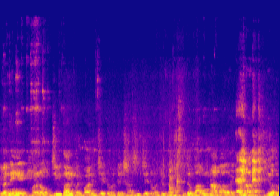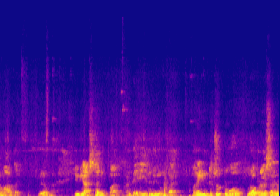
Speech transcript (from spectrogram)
ఇవన్నీ మనం జీవితాన్ని పరిపాలించేటువంటి శాసించేటువంటి గ్రహస్థితిలో బాగున్నా బాగలేకున్నా స్థితిగతులు మారుతాయి. వీడొక ఇవి అష్టదిక్పాలు అంటే ఎనిమిది ఉంటాయి. మన ఇంటి చుట్టూ గృహప్రవేశాలు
